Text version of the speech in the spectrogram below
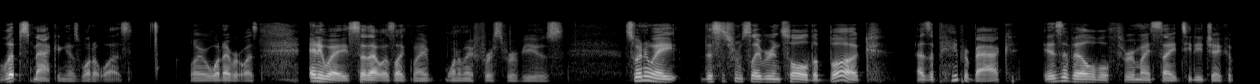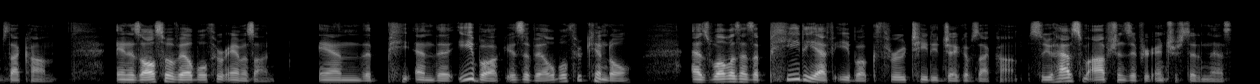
lip smacking is what it was, or whatever it was." Anyway, so that was like my one of my first reviews. So anyway, this is from Slavery and Soul. The book, as a paperback, is available through my site tdjacobs.com and is also available through Amazon. And the P- and the ebook is available through Kindle as well as as a PDF ebook through tdjacobs.com. So you have some options if you're interested in this.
